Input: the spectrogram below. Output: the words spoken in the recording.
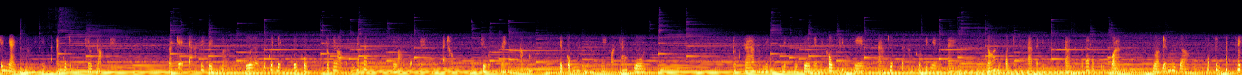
cái ngành mà mình hiện tại đang quyết định theo dõi này và kể cả cái việc mà đưa ra cái quyết định cuối cùng cho cái lo sợ nhất á là lo sợ về đại học, trường, ngành đó, thì cũng là nhờ nghe podcast luôn. Thực ra là mình mình hồi xưa nha, mình không thích nghe người ta thuyết giảng, không thích nghe người ta nói về quan điểm người ta, tại vì mình cho là nó rất là chủ quan. Và đến bây giờ mình rất thích rất thích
